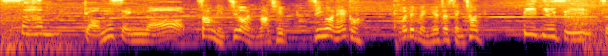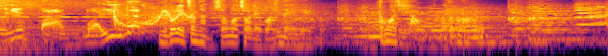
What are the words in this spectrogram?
三感承诺，三年之内唔纳妾，只爱你一个。我哋明日就成亲。必要时仲要扮委屈。如果你真系唔想我再嚟揾你，咁我以后唔得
